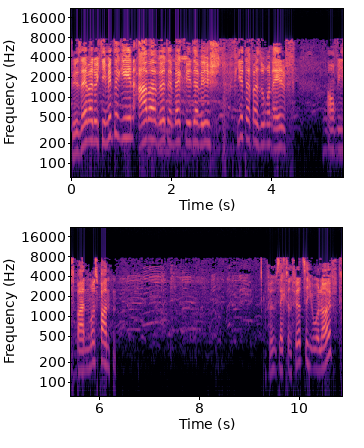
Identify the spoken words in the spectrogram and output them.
will selber durch die Mitte gehen, aber wird im Backfield erwischt. Vierter Versuch und elf. Auch Wiesbaden muss panten. 5.46 Uhr läuft.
